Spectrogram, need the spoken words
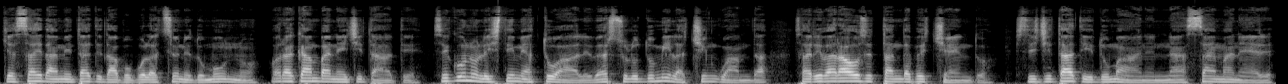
che assai da metà della popolazione del mondo ora campa nei citati. Secondo le stime attuali, verso il 2050 si arriverà al 70%. Sti citati domani, in assai maniere,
